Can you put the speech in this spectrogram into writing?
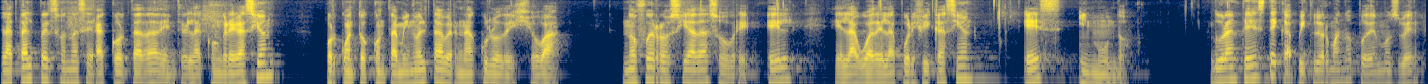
la tal persona será cortada de entre la congregación, por cuanto contaminó el tabernáculo de Jehová. No fue rociada sobre él el agua de la purificación, es inmundo. Durante este capítulo, hermano, podemos ver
